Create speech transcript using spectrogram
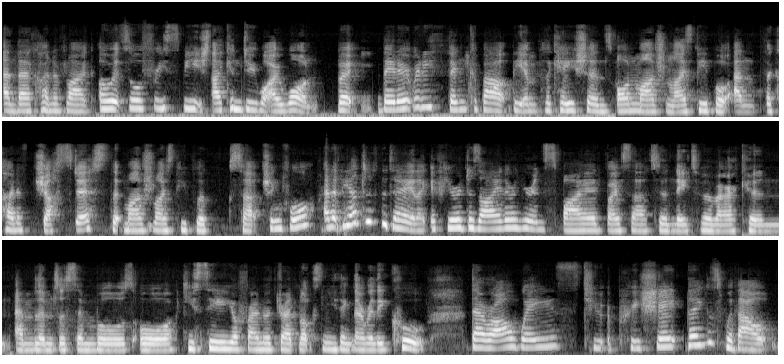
and they're kind of like, oh, it's all free speech. I can do what I want. But they don't really think about the implications on marginalized people and the kind of justice that marginalized people are searching for. And at the end of the day, like if you're a designer and you're inspired by certain Native American emblems or symbols, or you see your friend with dreadlocks and you think they're really cool, there are ways to appreciate things without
